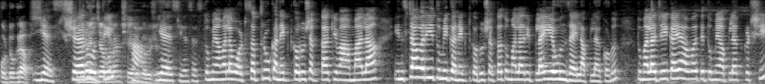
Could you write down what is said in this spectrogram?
फोटोग्राफ्स येस शेअर तुम्ही होतील. त्यांच्याबरोबर share हां करू शकता. येस येस येस तुम्ही आम्हाला व्हॉट्सअप थ्रू कनेक्ट करू शकता किंवा आम्हाला इन्स्टावरही तुम्ही कनेक्ट करू शकता. तुम्हाला रिप्लाय येऊन जाईल आपल्याकडून. तुम्हाला जे काही हवं ते तुम्ही आपल्याकडशी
